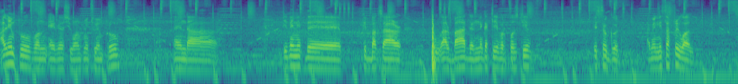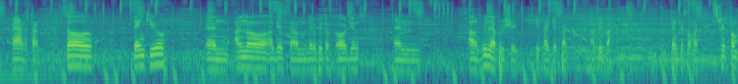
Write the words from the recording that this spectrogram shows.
I'll improve on areas you want me to improve. And uh, even if the feedbacks are are bad and negative or positive it's still good. I mean it's a free world. I understand. So thank you. And I know I'll get some little bit of audience. And I'll really appreciate if I get back a feedback. Thank you so much. Straight from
